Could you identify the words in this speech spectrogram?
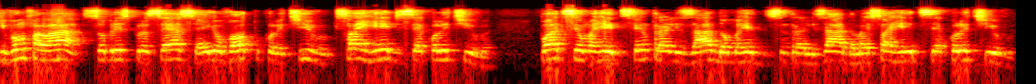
que vão falar sobre esse processo, e aí eu volto para o coletivo, que só é rede se é coletiva. Pode ser uma rede centralizada ou uma rede descentralizada, mas só é rede se é coletivo.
